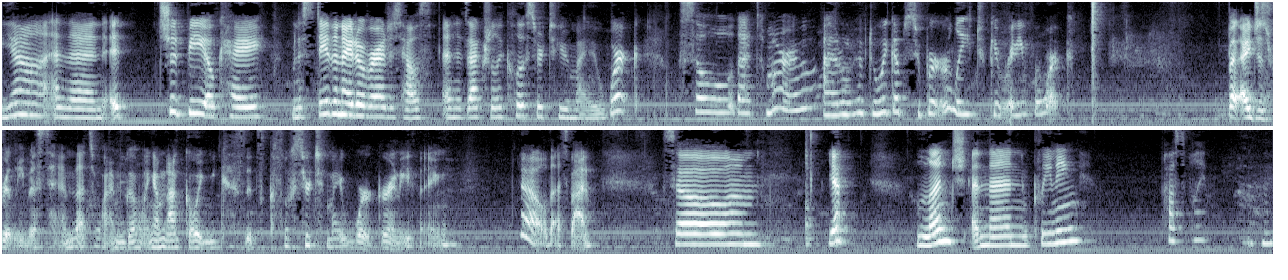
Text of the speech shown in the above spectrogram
Yeah, and then it should be okay. I'm gonna stay the night over at his house and it's actually closer to my work so that tomorrow I don't have to wake up super early to get ready for work. But I just really miss him. That's why I'm going. I'm not going because it's closer to my work or anything. No, that's bad. So, um, yeah, lunch and then cleaning, possibly, mm -hmm.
